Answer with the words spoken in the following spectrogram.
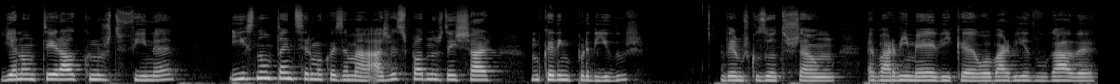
e a não ter algo que nos defina, e isso não tem de ser uma coisa má, às vezes pode nos deixar um bocadinho perdidos, vermos que os outros são a Barbie médica ou a Barbie advogada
